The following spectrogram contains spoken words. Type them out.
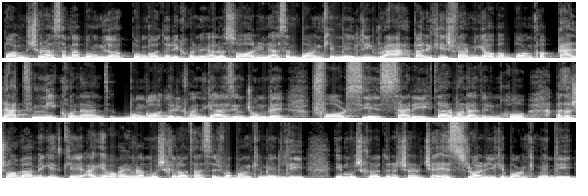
بانک چرا اصلا باید بنگاداری کنه؟ الان سوال اینه اصلا بانک ملی رهبر کشور میگه آقا بانک ها غلط می‌کنند بنگاهداری کنند. دیگه از این جمله فارسی سریح در ما نداریم. خب از شما به بگید که اگه واقعا این مشکلات هستش و بانک ملی این مشکلات داره چرا چه اصراری که بانک ملی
